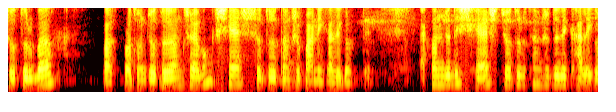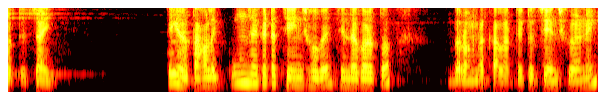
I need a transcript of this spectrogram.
চতুর্ভাগ বা প্রথম চতুর্থাংশ এবং শেষ চতুর্থাংশ পানি খালি করতে। এখন যদি শেষ চতুর্থাংশ যদি খালি করতে চাই, ঠিক আছে, তাহলে কোন জায়গাটা চেঞ্জ হবে চিন্তা করো তো? ধরো আমরা কালারটা একটু চেঞ্জ করে নিই।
